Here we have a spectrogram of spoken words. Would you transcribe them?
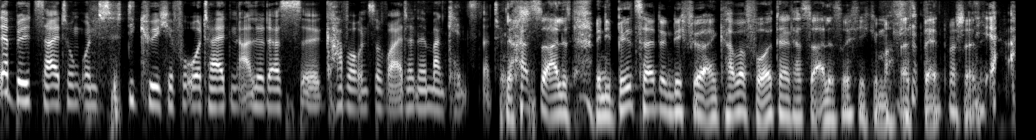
der Bildzeitung und die Kirche verurteilten alle das äh, Cover und so weiter. Ne? Man kennt's natürlich. Da hast du alles, wenn die Bildzeitung dich für ein Cover verurteilt, hast du alles richtig gemacht als Band wahrscheinlich. Ja.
